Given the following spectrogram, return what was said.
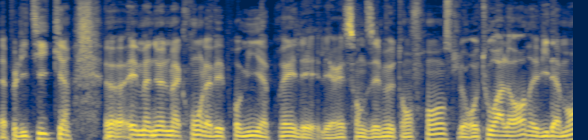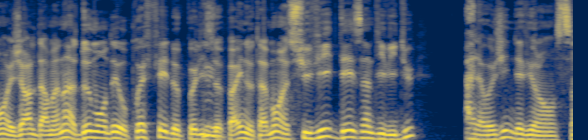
la politique. Emmanuel Macron l'avait promis après les, les, récentes émeutes en France, le retour à l'ordre évidemment, et Gérald Darmanin a demandé au préfet de police de Paris notamment un suivi des individus à l'origine des violences.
